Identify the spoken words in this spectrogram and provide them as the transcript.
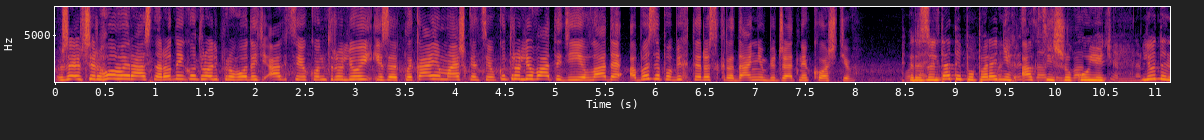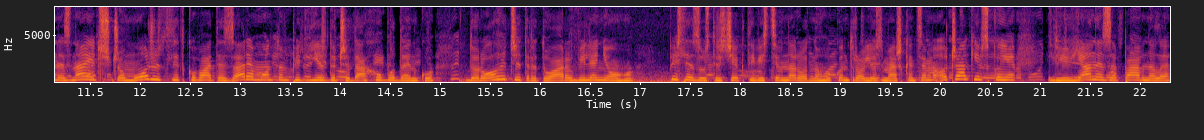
Вже в черговий раз народний контроль проводить акцію Контролюй і закликає мешканців контролювати дії влади, аби запобігти розкраданню бюджетних коштів. Результати попередніх акцій шокують. Люди не знають, що можуть слідкувати за ремонтом під'їзду чи даху будинку, дороги чи тротуару біля нього. Після зустрічі активістів народного контролю з мешканцями Очаківської львів'яни запевнили,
